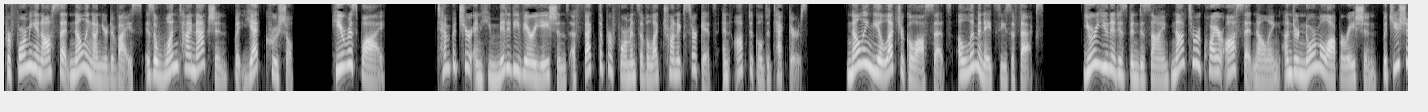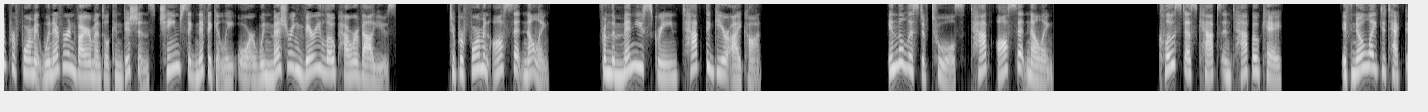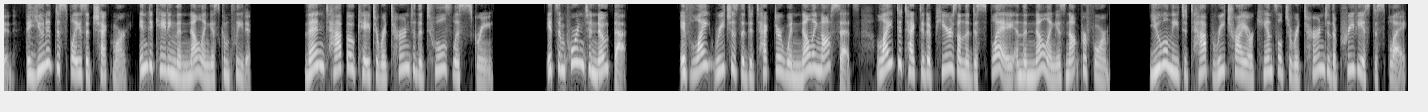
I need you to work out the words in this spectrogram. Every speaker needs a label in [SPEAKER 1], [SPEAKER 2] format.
[SPEAKER 1] performing an offset nulling on your device is a one-time action, but yet crucial. Here is why. Temperature and humidity variations affect the performance of electronic circuits and optical detectors. Nulling the electrical offsets eliminates these effects. Your unit has been designed not to require offset nulling under normal operation, but you should perform it whenever environmental conditions change significantly or when measuring very low power values. To perform an offset nulling, from the menu screen, tap the gear icon. In the list of tools, tap Offset Nulling. Close dust caps and tap OK. If no light detected, the unit displays a checkmark indicating the nulling is completed. Then tap OK to return to the Tools List screen. It's important to note that if light reaches the detector when nulling offsets, light detected appears on the display and the nulling is not performed you will need to tap retry or cancel to return to the previous display.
